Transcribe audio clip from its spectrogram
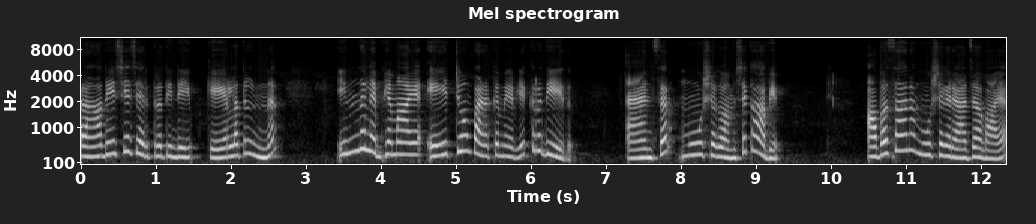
പ്രാദേശിക ചരിത്രത്തിന്റെയും കേരളത്തിൽ നിന്ന് ഇന്ന് ലഭ്യമായ ഏറ്റവും പഴക്കമേറിയ കൃതി ഏത്? ആൻസർ മൂഷകവംശ കാവ്യം. അവസാന മൂഷക രാജാവായ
